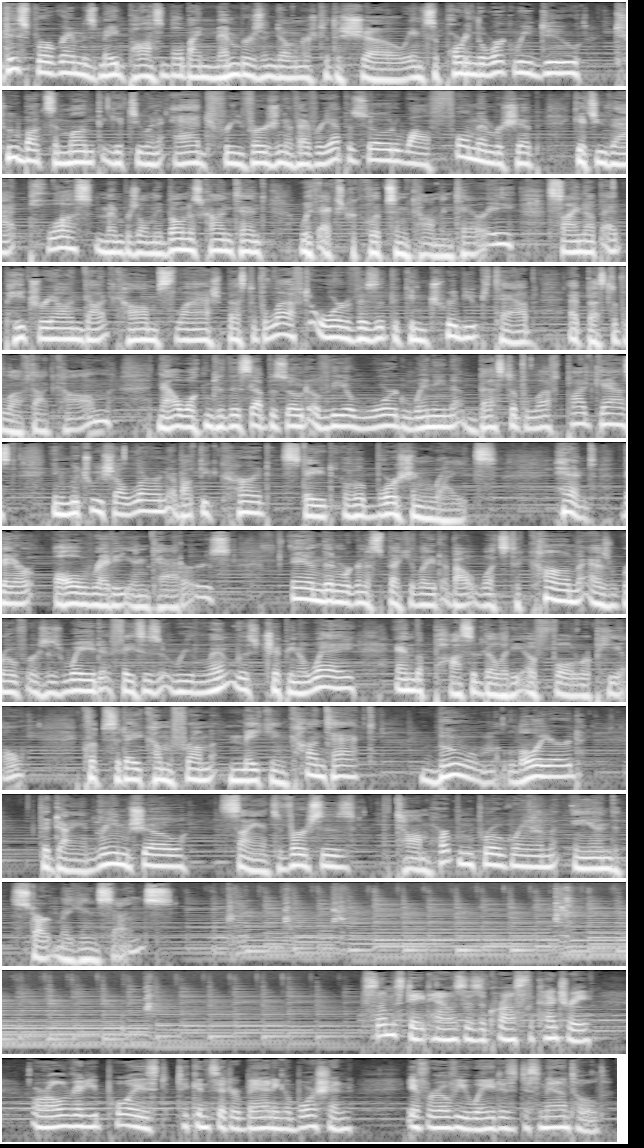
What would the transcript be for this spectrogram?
This program is made possible by members and donors to the show. In supporting the work we do, two bucks a month gets you an ad-free version of every episode, while full membership gets you that plus members-only bonus content with extra clips and commentary. Sign up at patreon.com slash best of left or visit the contribute tab at bestoftheleft.com. Now welcome to this episode of the award-winning Best of Left podcast, in which we shall learn about the current state of abortion rights. Hint, they are already in tatters. And then we're going to speculate about what's to come as Roe v. Wade faces relentless chipping away and the possibility of full repeal. Clips today come from Making Contact, Boom, Lawyered, The Diane Rehm Show, Science Versus, The Thom Hartmann Program, and Start Making Sense. Some state houses across the country are already poised to consider banning abortion if Roe v. Wade is dismantled.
